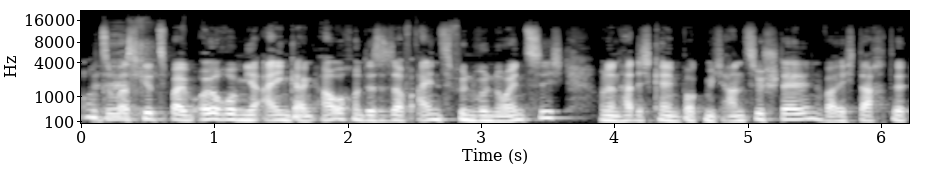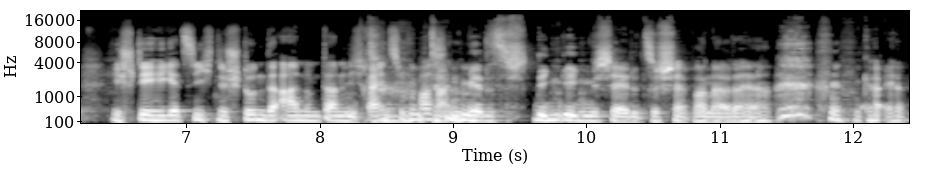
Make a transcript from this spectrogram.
Und sowas gibt's beim Euromir-Eingang auch und das ist auf 1,95 und dann hatte ich keinen Bock, mich anzustellen, weil ich dachte, ich stehe hier jetzt nicht eine Stunde an, um dann nicht reinzupassen. Dann mir das Ding gegen den Schädel zu scheppern, Alter, ja. Geil.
